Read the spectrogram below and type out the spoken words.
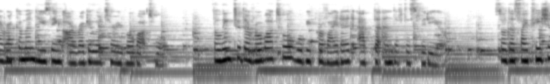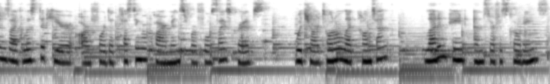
I recommend using our regulatory robot tool. The link to the robot tool will be provided at the end of this video. So the citations I've listed here are for the testing requirements for full-size cribs, which are total lead content, lead in paint and surface coatings,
